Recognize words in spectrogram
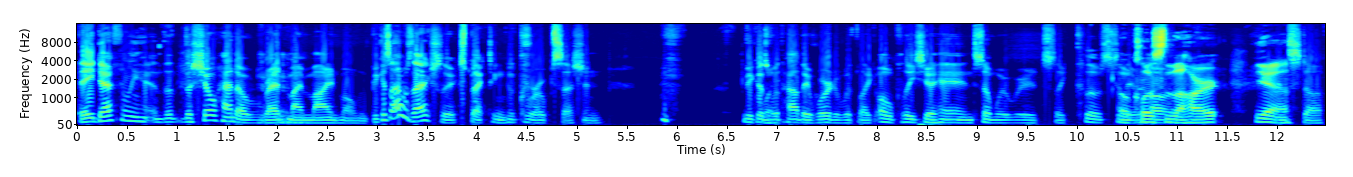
they definitely the the show had a read my mind moment because I was actually expecting a grope session. because What? with how they worded with like, oh, place your hand somewhere where it's like close to Oh, close to the heart. Yeah. and stuff.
